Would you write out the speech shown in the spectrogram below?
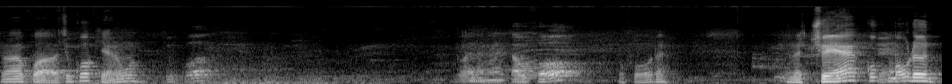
cho của Trung Quốc nhỉ đúng không? Trung Quốc. Gọi là tàu phố. Của phố đây. Đây là chóe cúc Chóe. mẫu đơn.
